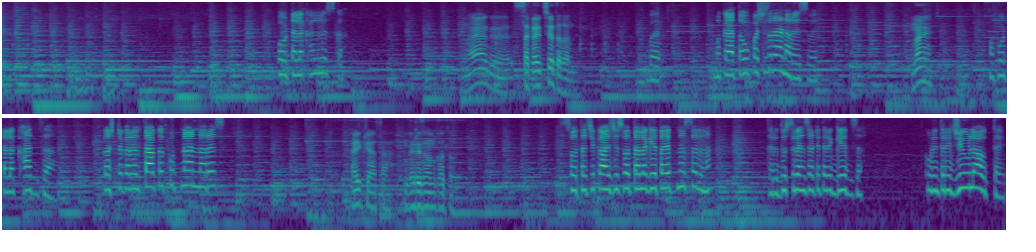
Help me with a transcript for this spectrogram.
काय? पोटाला खाल्लंस का? नाही अगं सकाळीच शेतात आले. बर. मग काय आता उपाशीच राहणार आहेस वय? नाही. मग पोटाला खात जा. कष्ट करायला ताकद कुठनं आणणार आहेस? आहे की आता घरी जाऊन खातो. स्वतःची काळजी स्वतःला घेता येत नसेल ना तरी दुसऱ्यांसाठी तरी घेत जा. कुणीतरी जीव लावतंय.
